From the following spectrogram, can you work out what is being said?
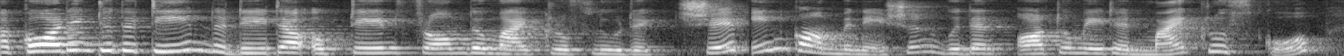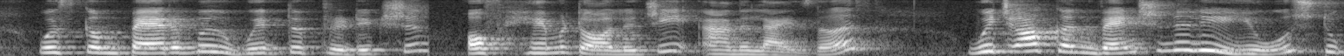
According to the team, the data obtained from the microfluidic chip in combination with an automated microscope was comparable with the prediction of hematology analyzers which are conventionally used to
